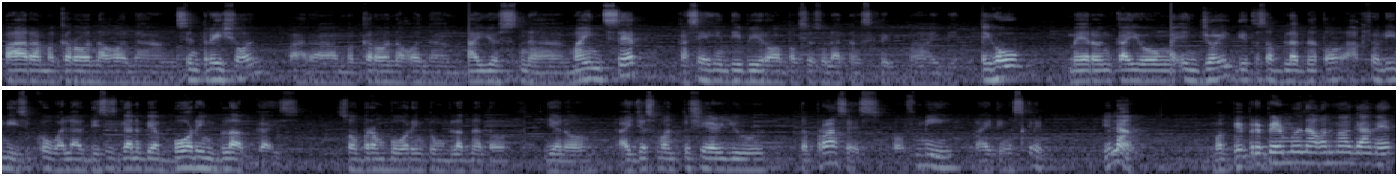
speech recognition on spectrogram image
para magkaroon ako ng concentration, para magkaroon ako ng ayos na mindset kasi hindi biro ang pagsusulat ng script mga kaibigan. I hope meron kayong enjoy dito sa vlog na to. Actually, inisip ko, wala, this is gonna be a boring vlog, guys. Sobrang boring tong vlog na to. You know, I just want to share you the process of me writing a script. Yun lang. Magpe-prepare muna ako ng mga gamit.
